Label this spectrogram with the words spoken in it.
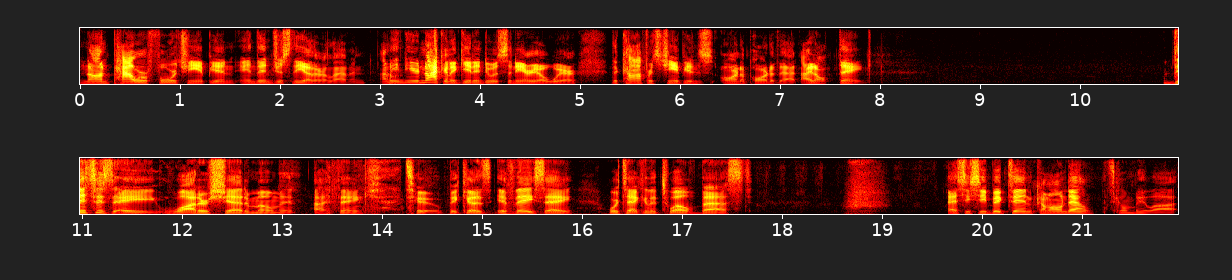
non power four champion, and then just the other eleven. I um, mean, you're not going to get into a scenario where the conference champions aren't a part of that. I don't think. This is a watershed moment, I think, too, because if they say we're taking the 12 best, SEC Big Ten, come on down. it's going to be a lot.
